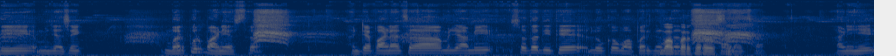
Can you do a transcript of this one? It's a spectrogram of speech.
ते म्हणजे असं एक भरपूर पाणी असतं. आणि त्या पाण्याचा म्हणजे आम्ही सतत इथे लोक वापर करतात वापर करत असतात. पाण्याचा. आणि हे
